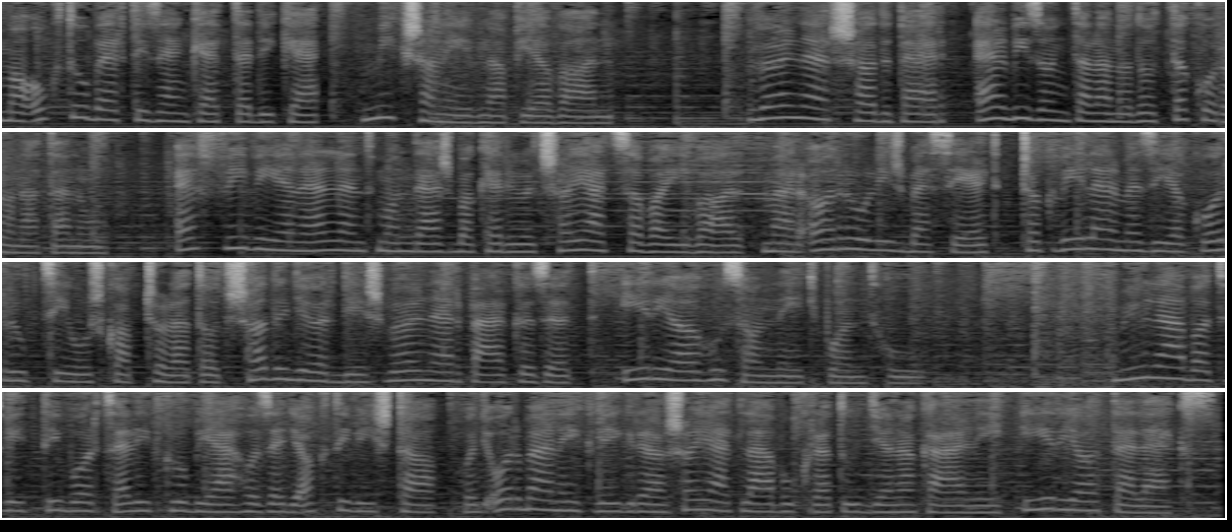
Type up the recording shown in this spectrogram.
Ma október 12-e, Miksa névnapja van. Völner Sadper, elbizonytalanodott a koronatanú. FVVN ellentmondásba került saját szavaival, már arról is beszélt, csak vélelmezi a korrupciós kapcsolatot Sad György és Völner Pál között, írja a 24.hu. Műlábat vitt Tibor Celit klubjához egy aktivista, hogy Orbánék végre a saját lábukra tudjanak állni, írja a Telex.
